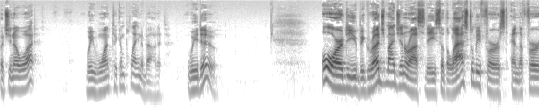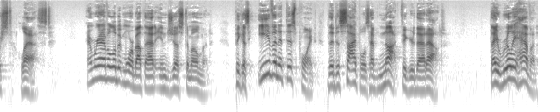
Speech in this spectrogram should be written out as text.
But you know what? We want to complain about it. We do. Or do you begrudge my generosity so the last will be first and the first last? And we're going to have a little bit more about that in just a moment. Because even at this point, the disciples have not figured that out. They really haven't.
